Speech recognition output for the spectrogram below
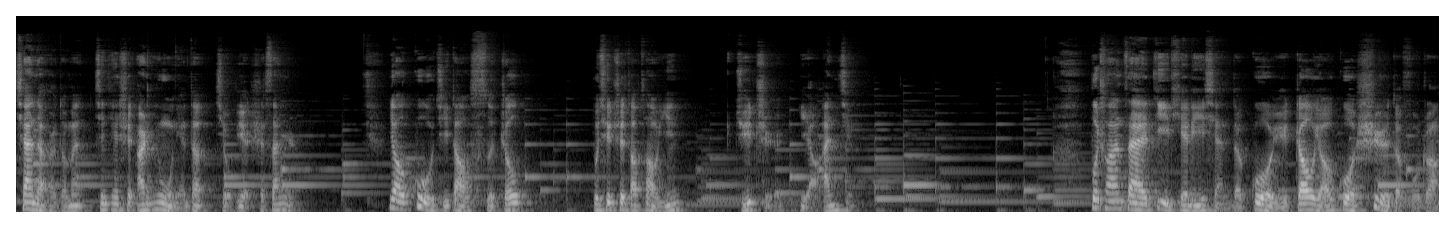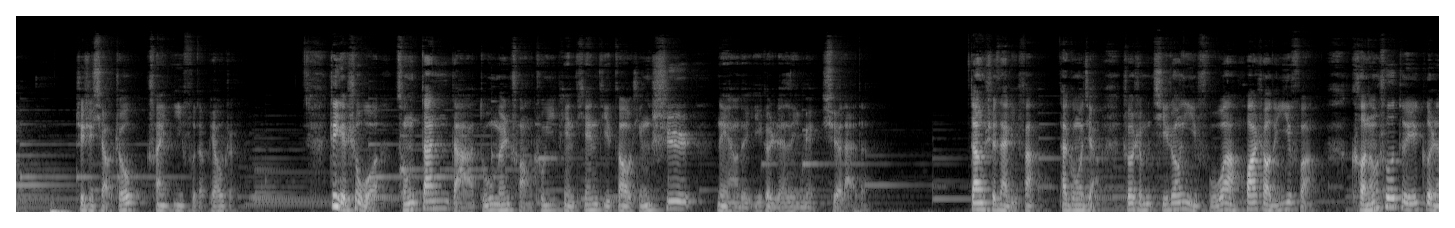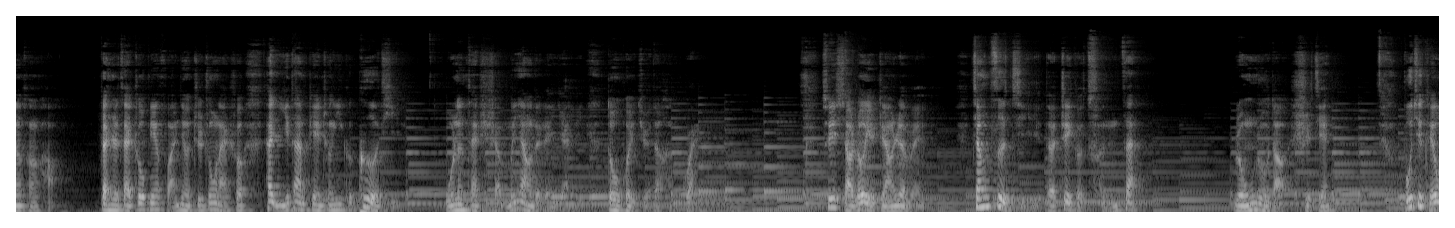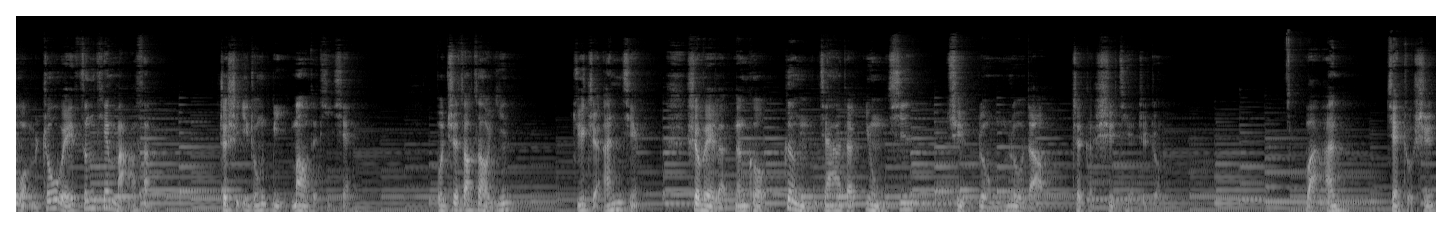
亲爱的耳朵们，今天是二零一五年的九月十三日。要顾及到四周，不去制造噪音，举止也要安静。不穿在地铁里显得过于招摇过市的服装，这是小周穿衣服的标准。这也是我从单打独门闯出一片天地造型师那样的一个人里面学来的。当时在理发，他跟我讲说什么奇装异服啊、花哨的衣服啊，可能说对于个人很好，但是在周边环境之中来说，他一旦变成一个个体，无论在什么样的人眼里，都会觉得很怪。所以小周也这样认为，将自己的这个存在。融入到世间，不去给我们周围增添麻烦，这是一种礼貌的体现。不制造噪音，举止安静，是为了能够更加的用心去融入到这个世界之中。晚安，建筑师。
